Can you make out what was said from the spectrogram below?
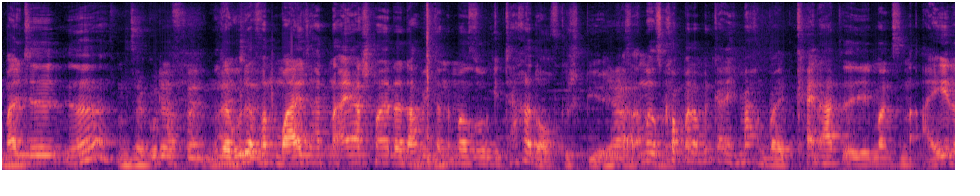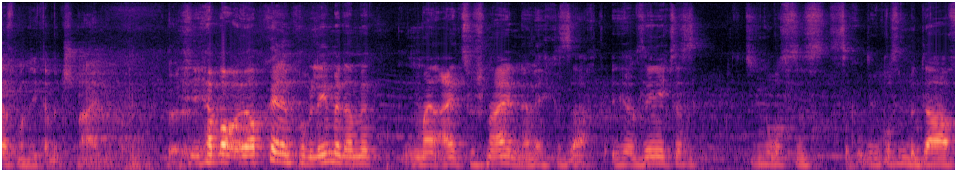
Malte, ne? Unser guter Freund Unser guter von Malte hat einen Eierschneider, da habe ich dann immer so Gitarre drauf gespielt. Ja. Was anderes konnte man damit gar nicht machen, weil keiner hatte jemals ein Ei, das man sich damit schneiden würde. Ich habe auch überhaupt keine Probleme damit, mein Ei zu schneiden, ehrlich gesagt. Ich sehe nicht das, den, großes, den großen Bedarf.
